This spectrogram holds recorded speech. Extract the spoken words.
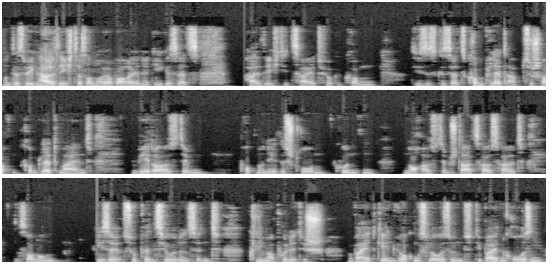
Und deswegen halte ich das Erneuerbare Energiegesetz, halte ich die Zeit für gekommen, dieses Gesetz komplett abzuschaffen. Komplett meint weder aus dem Portemonnaie des Stromkunden noch aus dem Staatshaushalt, sondern diese Subventionen sind klimapolitisch weitgehend wirkungslos und die beiden großen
